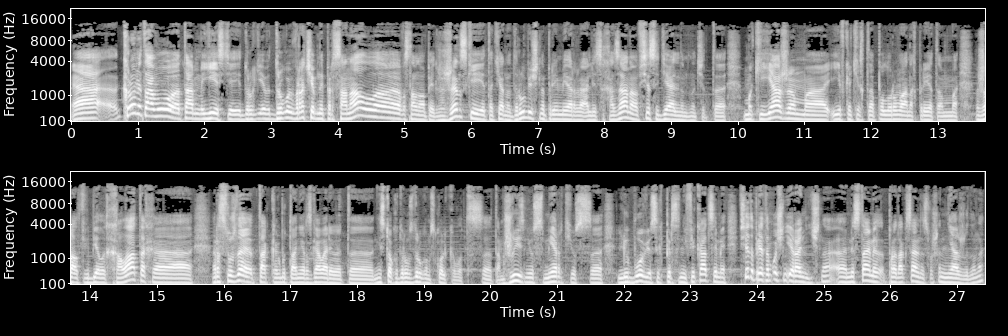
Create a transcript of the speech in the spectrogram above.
А, Кроме того, там есть и другие, другой врачебный персонал, э, в основном, опять же, женский. Татьяна Друбич, например, Алиса Хазанова. Все с идеальным, значит, э, макияжем э, и в каких-то полурваных при этом жалких белых халатах. Рассуждают так, как будто они разговаривают не столько друг с другом, сколько вот с там, жизнью, смертью, с любовью, с их персонификациями. Все это при этом очень иронично, местами парадоксально, совершенно неожиданно.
